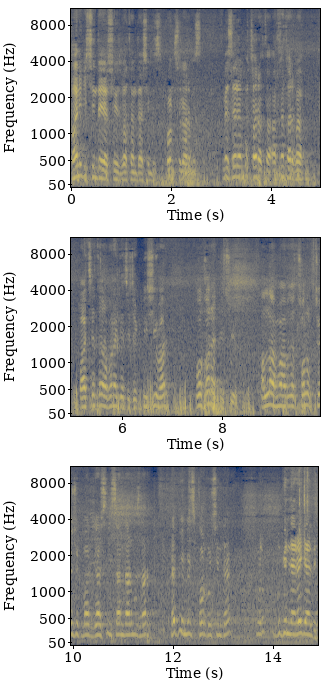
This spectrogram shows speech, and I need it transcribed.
panik içinde yaşıyoruz vatandaşımız, komşularımız. Mesela bu tarafta, arka tarafa, bahçe tarafına geçecek bir şey var. Korkarak geçiyor. Allah muhafaza çoluk çocuk var, yaşlı insanlarımız var. Hepimiz korku içinde bu- bugünlere geldik.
